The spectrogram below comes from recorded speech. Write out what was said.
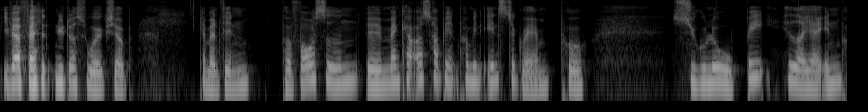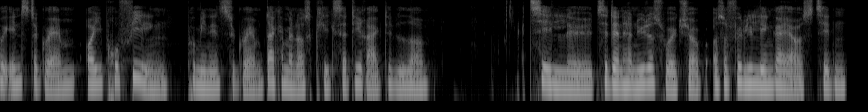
i hvert fald nytårsworkshop kan man finde på forsiden. Øh, man kan også hoppe ind på min Instagram på psykolog B, hedder jeg inde på Instagram, og i profilen på min Instagram, der kan man også klikke sig direkte videre til, øh, til den her nytårsworkshop, og selvfølgelig linker jeg også til den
